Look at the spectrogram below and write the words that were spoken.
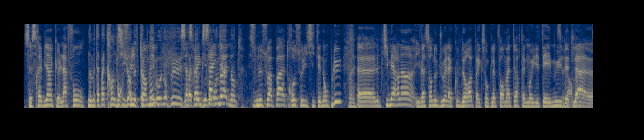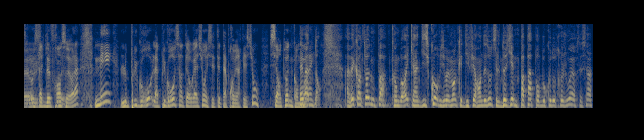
Ce serait bien que Lafont Non, mais t'as pas 36 joueurs de poursuivre quand top même. niveau non plus. Ça pas serait top que Simon Nantes. ne soit pas trop sollicité non plus. Ouais. Euh, le petit Merlin, il va sans doute jouer la Coupe d'Europe avec son club formateur tellement il était ému d'être là euh, au. Stade de France. euh, voilà. Mais le plus gros, la plus grosse interrogation, et c'était ta première question, c'est Antoine Et Camboire. maintenant, avec Antoine ou pas, Camboré qui a un discours visiblement qui est différent des autres, c'est le deuxième papa pour beaucoup d'autres joueurs, c'est ça?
